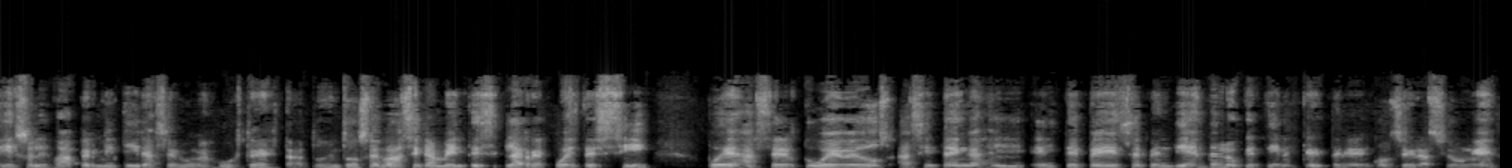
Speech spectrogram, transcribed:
eso les va a permitir hacer un ajuste de estatus. Entonces, básicamente, la respuesta es sí, puedes hacer tu EB2, así tengas el, TPS pendiente, lo que tienes que tener en consideración es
